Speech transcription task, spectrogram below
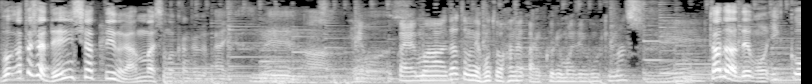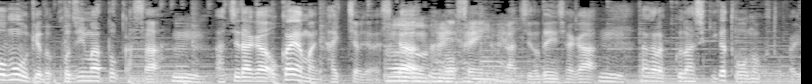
僕私は電車っていうのがあんまりその感覚ないですね。ねー岡山だとね、本当花から車で動きますしね。ただでも一個思うけど、小島とかさ、うん。あちらが岡山に入っちゃうじゃないですか、うん宇野線、はいはいはいあっちの電車が。うん。だから倉敷が遠のくとかいう、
